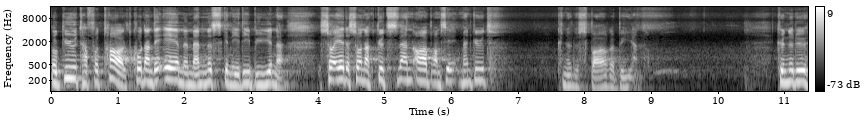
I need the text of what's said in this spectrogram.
når Gud har fortalt hvordan det er med menneskene i de byene, så er det sånn at Guds venn Abraham sier, 'Men Gud, kunne du spare byen?' Kunne du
